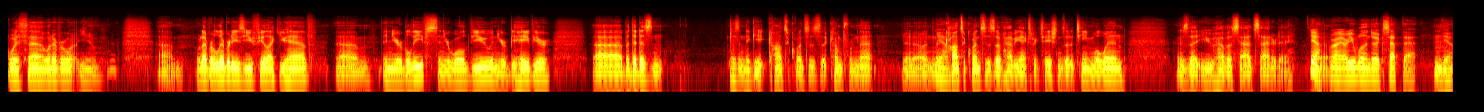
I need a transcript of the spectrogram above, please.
with uh, whatever you know, um, whatever liberties you feel like you have um, in your beliefs, in your worldview, in your behavior, uh, but that doesn't doesn't negate consequences that come from that. You know, and the Yeah. consequences of having expectations that a team will win is that you have a sad Saturday. Yeah, right. Are you willing to accept that? Yeah.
